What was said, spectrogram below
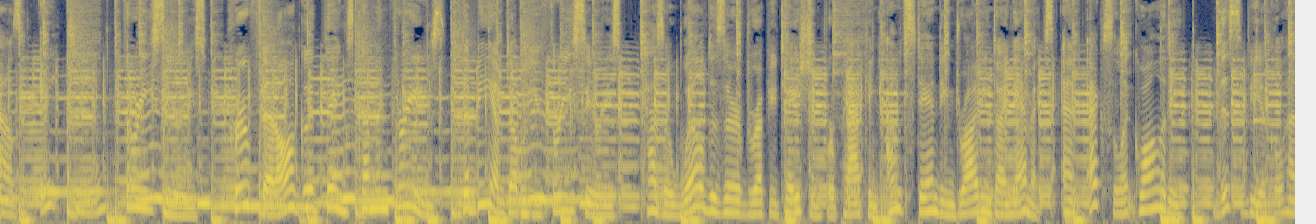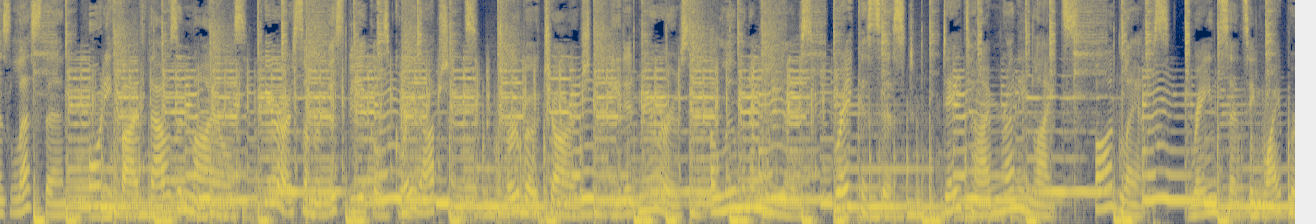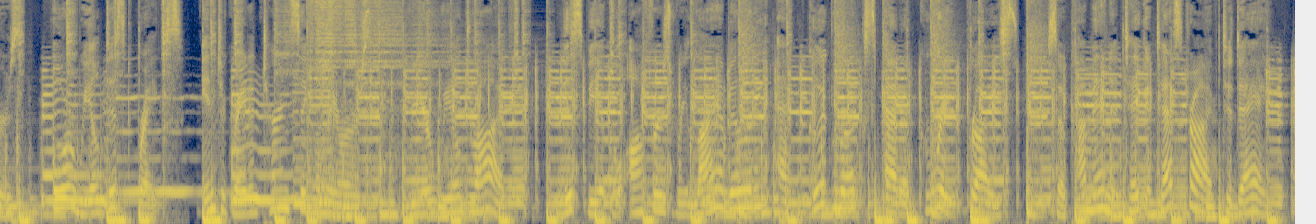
2018 3 Series. Proof that all good things come in threes. The BMW 3 Series has a well-deserved reputation for packing outstanding driving dynamics and excellent quality. This vehicle has less than 45,000 miles. Here are some of this vehicle's great options. Turbocharged, heated mirrors, aluminum wheels, brake assist, daytime running lights, fog lamps, rain sensing wipers, four-wheel disc brakes, integrated turn signal mirrors, rear-wheel drive. This vehicle offers reliability and good looks at a great price. So come in and take a test drive today.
